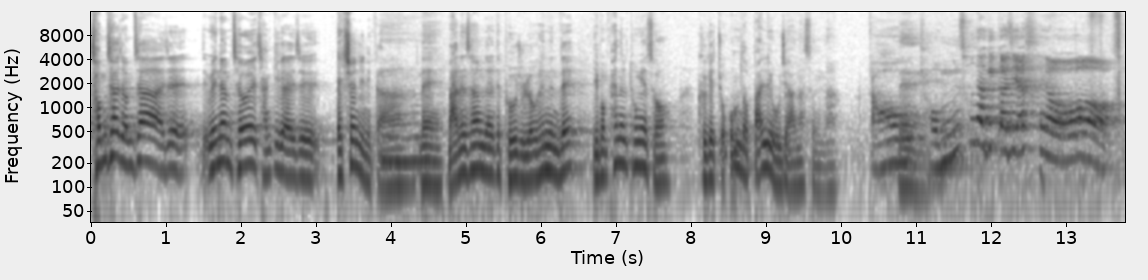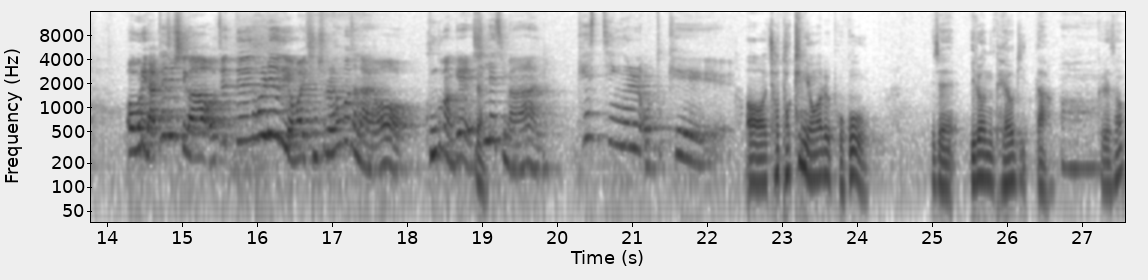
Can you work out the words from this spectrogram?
점차 점차 이제 왜냐면 저의 장기가 이제 액션이니까 네 많은 사람들한테 보여주려고 했는데 이번 팬을 통해서 그게 조금 더 빨리 오지 않았었나 아우 네. 겸손하기까지 하세요. 어, 우리 나태주 씨가 어쨌든 헐리우드 영화에 진출을 한 거잖아요. 궁금한 게 네. 실례지만 캐스팅을 어떻게 어 저 더킹 영화를 보고 이제 이런 배역이 있다 아. 그래서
